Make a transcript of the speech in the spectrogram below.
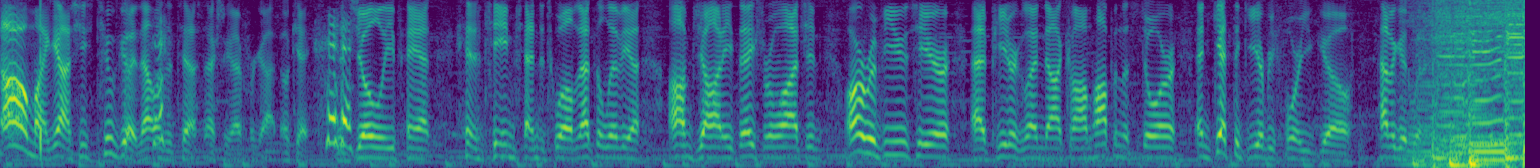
Oh my gosh, she's too good. That was a test. Actually, I forgot. Okay, the Jolie pant in a teen 10 to 12. That's Olivia. I'm Jonny. Thanks for watching our reviews here at peterglenn.com. Hop in the store and get the gear before you go. Have a good winter.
